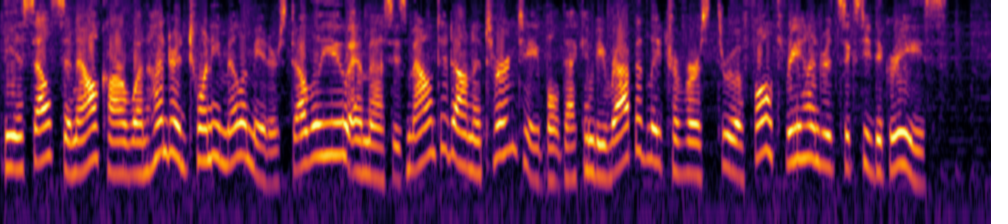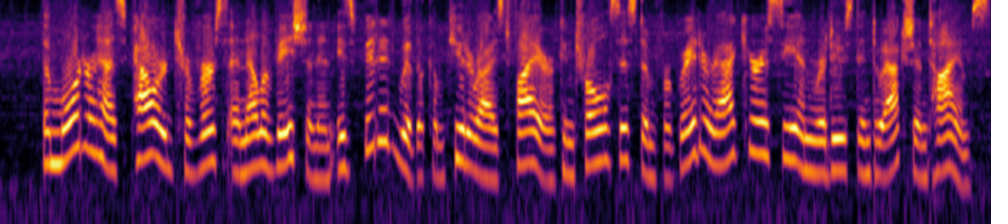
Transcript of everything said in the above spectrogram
The Aselsan Alkar 120mm WMS is mounted on a turntable that can be rapidly traversed through a full 360 degrees. The mortar has powered traverse and elevation and is fitted with a computerized fire control system for greater accuracy and reduced into-action times.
